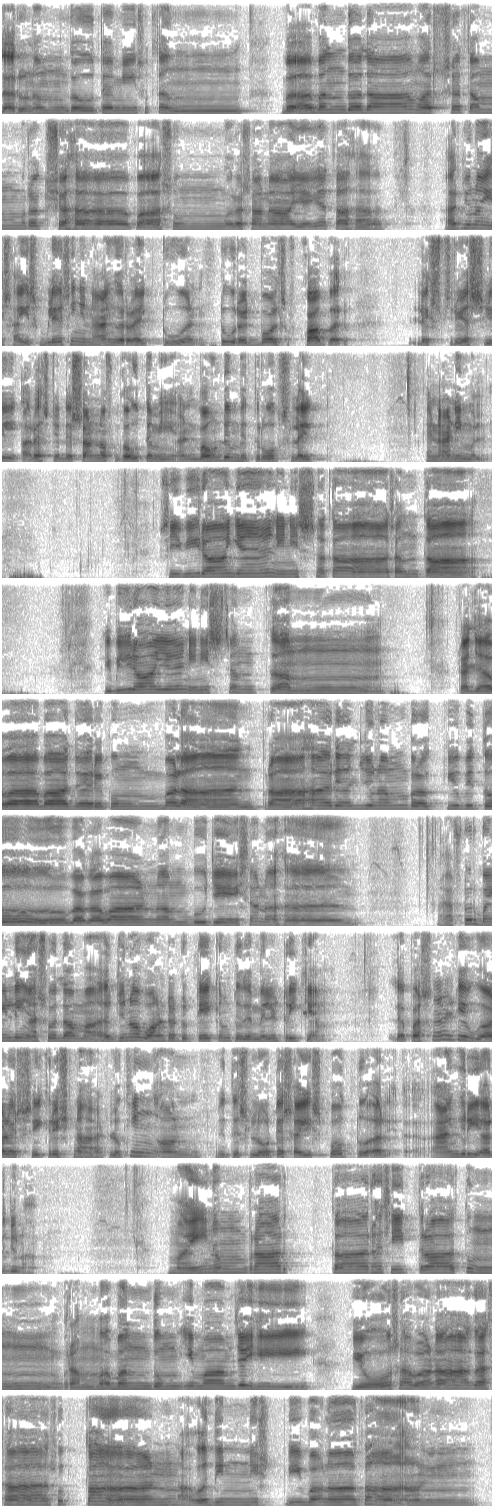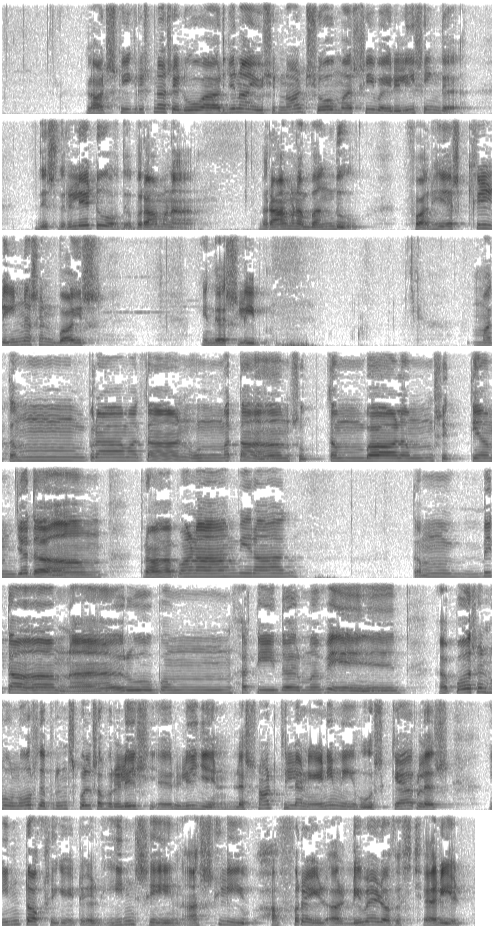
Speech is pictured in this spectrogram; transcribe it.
दरुणं गौतमीसुतं बबन्धदामर्षतं रक्षः पाशुं रसनाय यतः Arjuna, his eyes blazing in anger like two and two red balls of copper, dexterously arrested the son of Gautami and bound him with ropes like an animal. शिबिराय निनिस्सता सन्ता शिबिराय निनिस्सन्तं रजवाबाद्वरिपुम्बलान् After binding Ashwatthama, Arjuna wanted to take him to the military camp. The personality of God as Sri Krishna, looking on with his lotus eye, spoke to Ar- angry Arjuna. Mainam प्रार्तार्हसि त्रातुं ब्रह्मबन्धुम् इमां जहि यो सवणागसा सुप्तान् अवधिन्निष्टिबलाकान् Lord Sri Krishna said, O Arjuna, you should not show mercy by releasing the this relative of the Brahmana, Brahmana Bandhu, for he has killed innocent boys in their sleep. मतं प्रामतान् उन्मतां सुप्तं बालं शित्यं जदां प्रापणां विरातं बितां न रूपं हति धर्मवेद A person who knows the principles of religion does not kill an enemy who is careless, intoxicated, insane, asleep, afraid, or devoid of his chariot,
